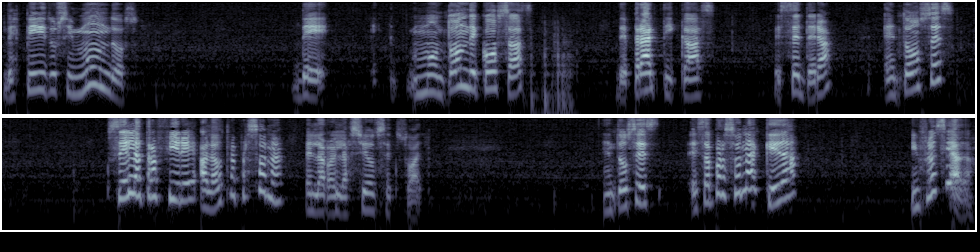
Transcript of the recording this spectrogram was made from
de espíritus inmundos, de un montón de cosas, de prácticas, etc. Entonces, se la transfiere a la otra persona en la relación sexual. Entonces, esa persona queda influenciada,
